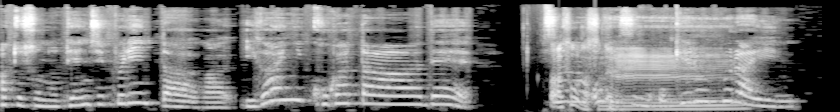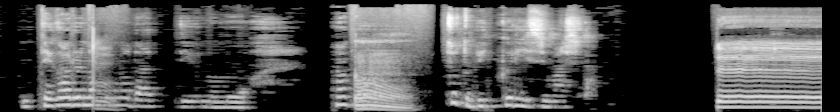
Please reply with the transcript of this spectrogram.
あとその展示プリンターが意外に小型で、あそうですねオフィスに置けるくらい手軽なものだっていうのも、なんうか、ん。ちょっとびっくりしました。で、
